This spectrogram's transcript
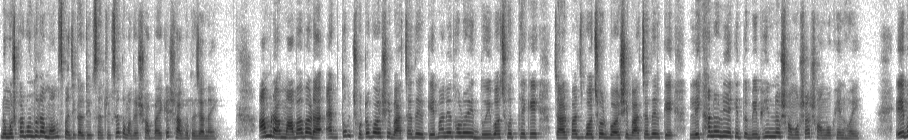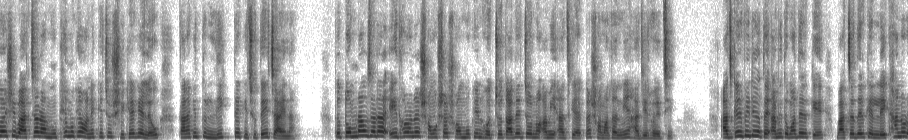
নমস্কার বন্ধুরা, মমস ম্যাজিক্যাল টিপস অ্যান্ড ট্রিক্সে তোমাদের সবাইকে স্বাগত জানাই। আমরা মা বাবারা একদম ছোট বয়সী বাচ্চাদেরকে মানে ধরো এই দুই বছর থেকে চার পাঁচ বছর বয়সী বাচ্চাদেরকে লেখানো নিয়ে কিন্তু বিভিন্ন সমস্যার সম্মুখীন হই। এই বয়সী বাচ্চারা মুখে মুখে অনেক কিছু শিখে গেলেও তারা কিন্তু লিখতে কিছুতেই চায় না। তো তোমরাও যারা এই ধরনের সমস্যার সম্মুখীন হচ্ছ, তাদের জন্য আমি আজকে একটা সমাধান নিয়ে হাজির হয়েছি। আজকের ভিডিওতে আমি তোমাদেরকে বাচ্চাদেরকে লেখানোর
